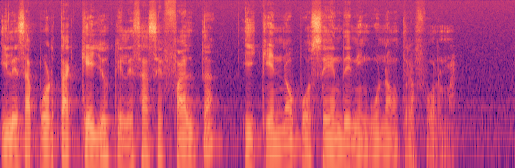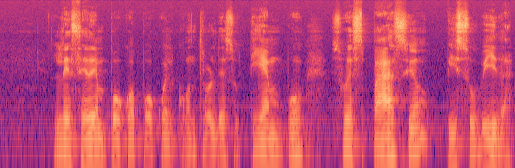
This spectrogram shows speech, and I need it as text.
y les aporta aquello que les hace falta y que no poseen de ninguna otra forma. Les ceden poco a poco el control de su tiempo, su espacio y su vida,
